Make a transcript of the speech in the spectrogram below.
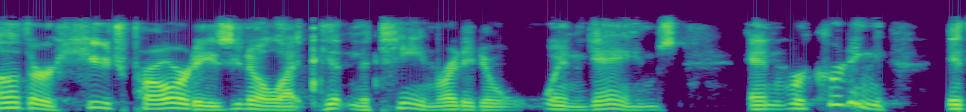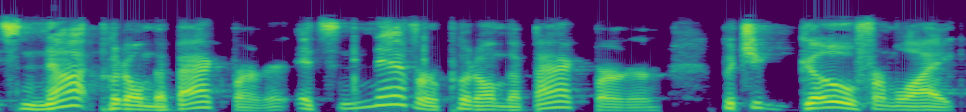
other huge priorities, you know, like getting the team ready to win games. And recruiting, it's not put on the back burner. It's never put on the back burner, but you go from like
